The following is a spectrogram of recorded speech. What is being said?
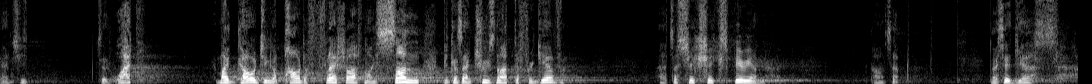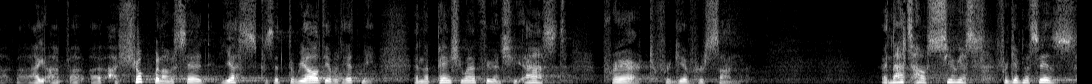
And she said, What? Am I gouging a pound of flesh off my son because I choose not to forgive? That's a Shakespearean concept. And I said, Yes. I, I, I, shook when I said yes, because the reality of it hit me and the pain she went through, and she asked prayer to forgive her son. And that's how serious forgiveness is.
